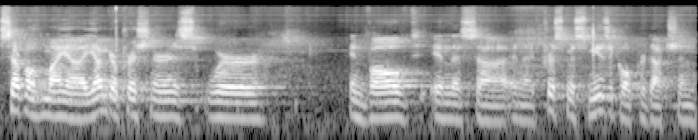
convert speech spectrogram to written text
several of my uh, younger parishioners were involved in this uh, in a Christmas musical production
